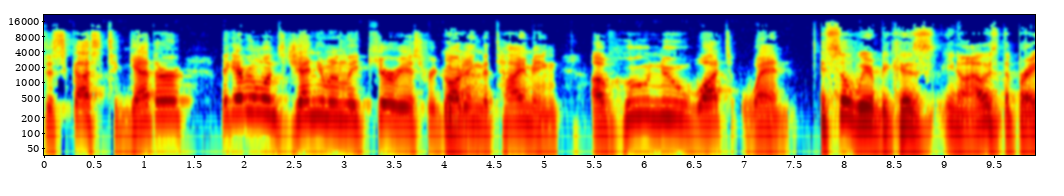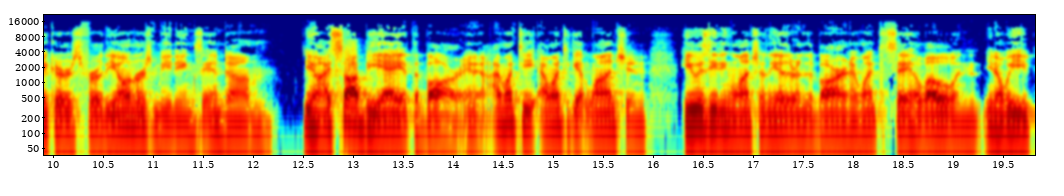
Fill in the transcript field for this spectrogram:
discussed together? I think everyone's genuinely curious regarding Yeah. the timing of who knew what when. It's so weird because you know I was at the Breakers for the owners meetings, and um, you know I saw Ba at the bar, and I went to I went to get lunch, and he was eating lunch on the other end of the bar, and I went to say hello, and you know we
